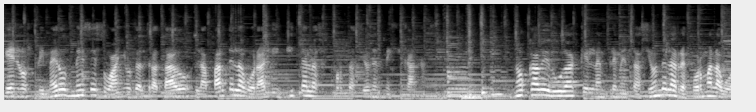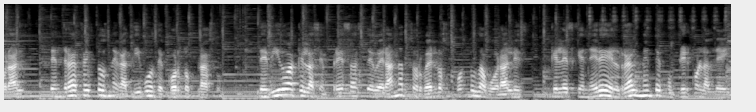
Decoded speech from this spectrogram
que en los primeros meses o años del tratado la parte laboral limita las exportaciones mexicanas. No cabe duda que la implementación de la reforma laboral tendrá efectos negativos de corto plazo, debido a que las empresas deberán absorber los costos laborales que les genere el realmente cumplir con las leyes,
